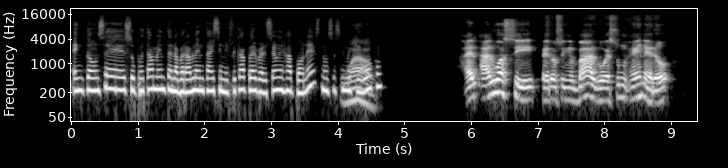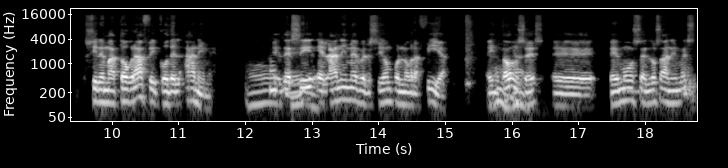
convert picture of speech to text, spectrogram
Entonces, supuestamente la palabra hentai significa perversión en japonés, no sé si me equivoco. Algo así, pero sin embargo es un género cinematográfico del anime. Es decir, el anime versión pornografía. Oh Entonces, eh, vemos en los animes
